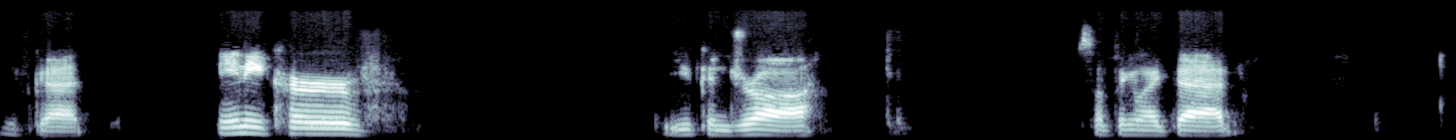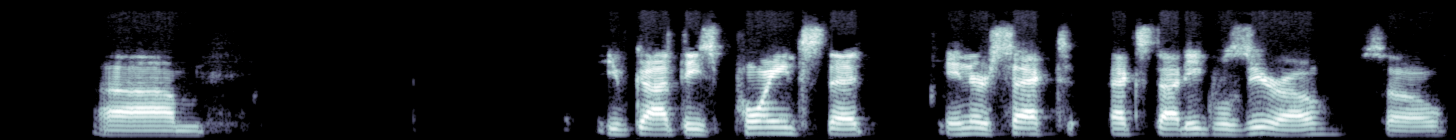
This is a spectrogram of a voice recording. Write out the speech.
You've got any curve you can draw, something like that. Um, you've got these points that intersect x dot equals zero. So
